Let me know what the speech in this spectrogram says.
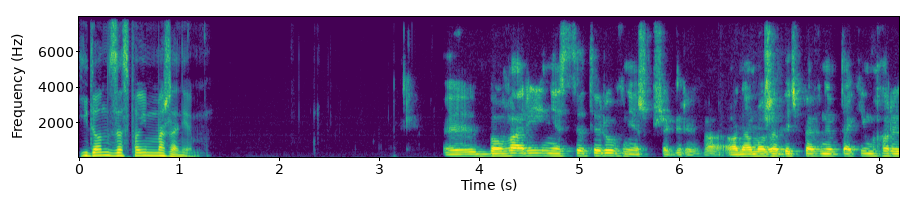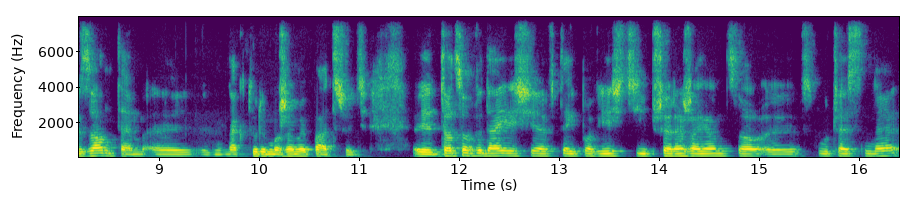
idąc za swoim marzeniem. Y, Bowari niestety również przegrywa. Ona może być pewnym takim horyzontem, y, na który możemy patrzeć. Y, to, co wydaje się w tej powieści przerażająco współczesne,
